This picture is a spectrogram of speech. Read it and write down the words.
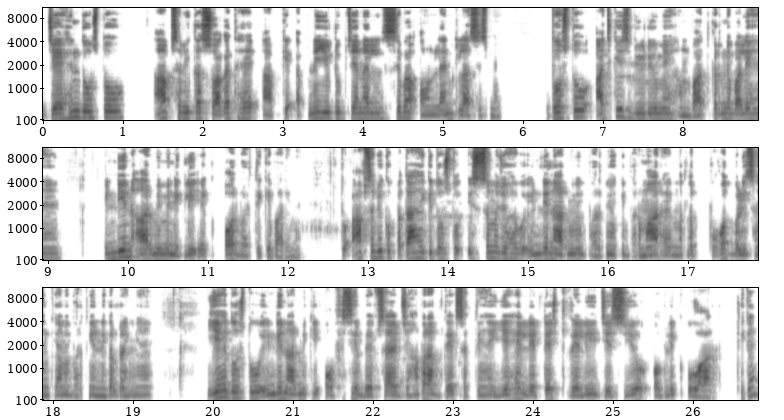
जय हिंद दोस्तों, आप सभी का स्वागत है आपके अपने YouTube channel Siva online classes में। दोस्तों, आज के इस वीडियो में हम बात करने वाले हैं इंडियन आर्मी में निकली एक और भर्ती के बारे में। तो आप सभी को पता है कि दोस्तों, इस समय जो है वो इंडियन आर्मी में भर्तियों की भरमार है मतलब बहुत बड़ी संख्या में भर्तियाँ निकल रही हैं। यह है दोस्तों, इंडियन आर्मी की ऑफिशियल वेबसाइट, जहाँ पर आप देख सकते हैं, यह है latest rally JCO oblique O ठीक है?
